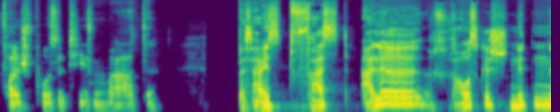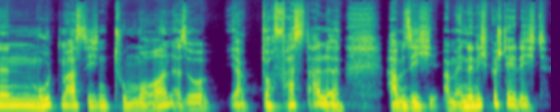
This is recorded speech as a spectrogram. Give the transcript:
falsch positiven Rate. Das heißt, fast alle rausgeschnittenen mutmaßlichen Tumoren, also ja, doch fast alle, haben sich am Ende nicht bestätigt.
